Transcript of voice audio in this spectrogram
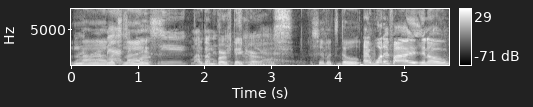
Then on the bottom, Nah, it looks nice. fleek, my Like them birthday big yeah. curls. shit looks dope. And what if I, you know,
